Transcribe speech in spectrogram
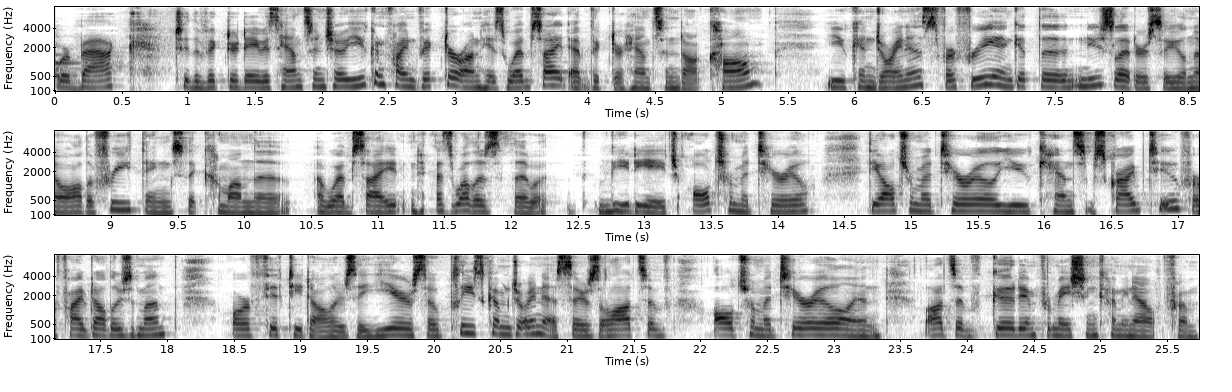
We're back to the Victor Davis Hanson Show. You can find Victor on his website at victorhanson.com. You can join us for free and get the newsletter so you'll know all the free things that come on the uh, website, as well as the VDH Ultra material. The Ultra material you can subscribe to for $5 a month or $50 a year. So please come join us. There's lots of Ultra material and lots of good information coming out from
